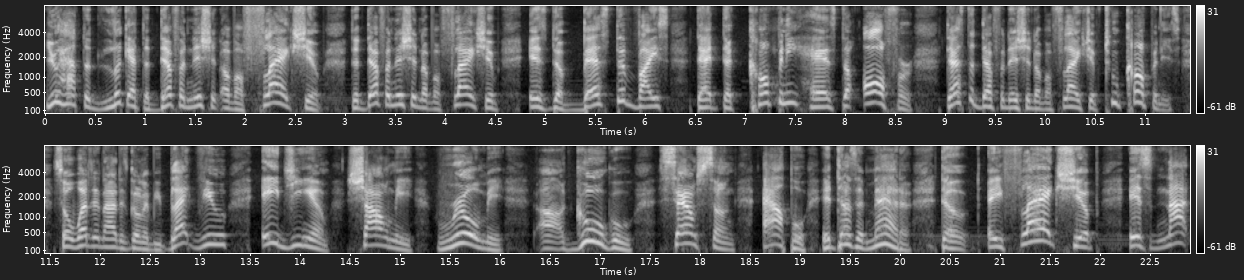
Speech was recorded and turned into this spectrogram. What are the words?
You have to look at the definition of a flagship. The definition of a flagship is the best device that the company has to offer. That's the definition of a flagship. Two companies. So whether or not it's going to be Blackview, AGM, Xiaomi, Realme, uh, Google, Samsung, Apple, it doesn't matter. The a flagship is not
